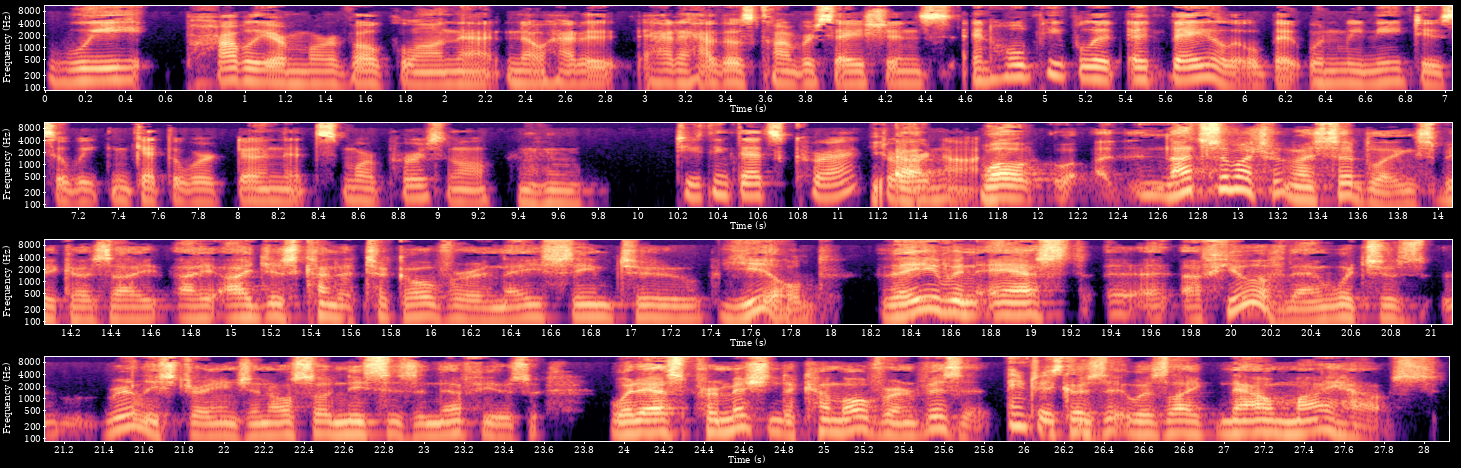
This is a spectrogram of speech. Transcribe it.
we probably are more vocal on that know how to how to have those conversations and hold people at, at bay a little bit when we need to so we can get the work done that's more personal mm-hmm. Do you think that's correct yeah. or not? Well, not so much with my siblings because I, I, I just kind of took over and they seemed to yield. They even asked a, a few of them, which is really strange, and also nieces and nephews would ask permission to come over and visit because it was like now my house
